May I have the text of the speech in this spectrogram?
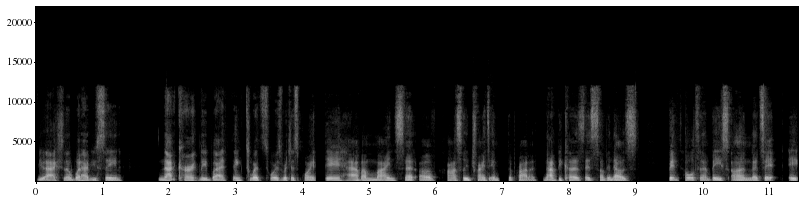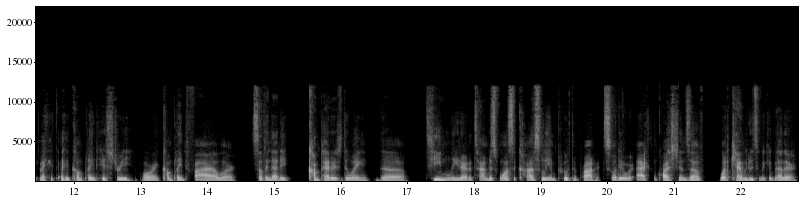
you asked, you know, what have you seen? Not currently, but I think towards towards Rich's point, they have a mindset of constantly trying to improve the product, not because it's something that was been told to them based on, let's say, a like a, like a complaint history or a complaint file or something that a competitor's doing. The team leader at the time just wants to constantly improve the product. So they were asking questions of what can we do to make it better?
